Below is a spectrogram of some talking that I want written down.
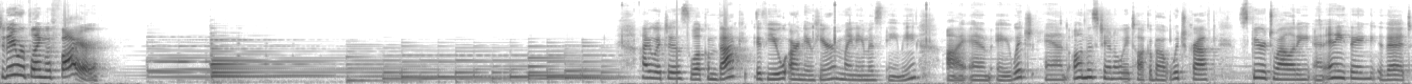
Today we're playing with fire. Hi witches, welcome back. If you are new here, my name is Ami. I am a witch and on this channel we talk about witchcraft, spirituality, and anything that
